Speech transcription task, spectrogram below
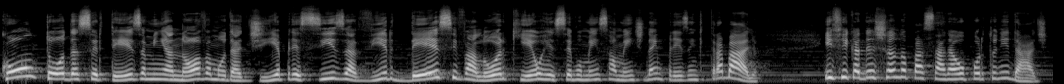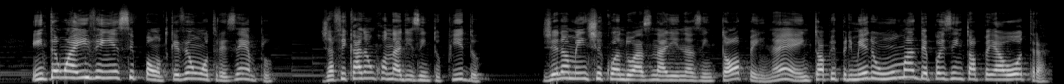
com toda certeza, minha nova moradia precisa vir desse valor que eu recebo mensalmente da empresa em que trabalho. E fica deixando passar a oportunidade. Então aí vem esse ponto. Quer ver um outro exemplo? Já ficaram com o nariz entupido? Geralmente, quando as narinas entopem, né? Entope primeiro uma, depois entope a outra.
